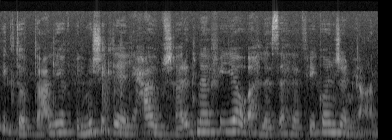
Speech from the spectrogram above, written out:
يكتب تعليق بالمشكلة اللي حابب يشاركنا فيها واهلا وسهلا فيكم جميعا.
